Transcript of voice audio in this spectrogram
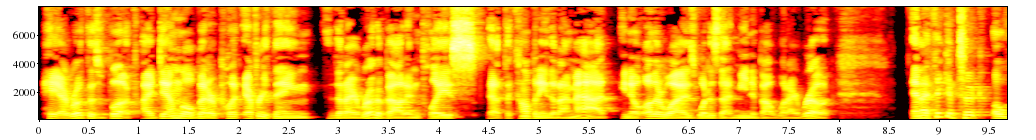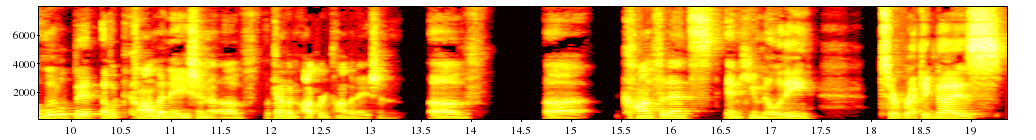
hey i wrote this book. I damn well better put everything that i wrote about in place at the company that i'm at. You know otherwise what does that mean about what i wrote and I think it took a little bit of a combination of kind of an awkward combination of uh, confidence and humility to recognize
